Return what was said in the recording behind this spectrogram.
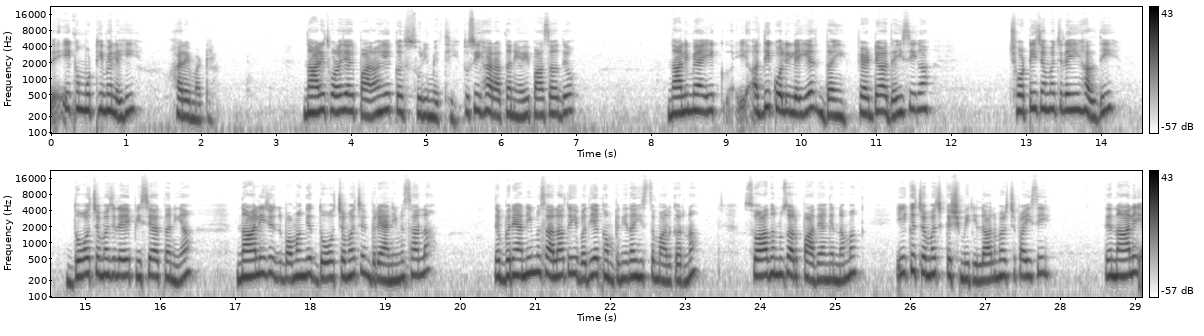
ਤੇ ਇੱਕ ਮੁੱਠੀ ਮੈਂ ਲਈ ਹਰੇ ਮਟਰ। ਨਾਲ ਹੀ ਥੋੜਾ ਜਿਹਾ ਪਾਵਾਂਗੇ ਕਸੂਰੀ ਮੇਥੀ, ਤੁਸੀਂ ਹਰਾ ਧਨੀਆ ਵੀ ਪਾ ਸਕਦੇ ਹੋ। ਨਾਲ ਹੀ ਮੈਂ ਇੱਕ ਅੱਧੀ ਕੋਲੀ ਲਈ ਹੈ ਦਹੀਂ, ਫੈਟਿਆ ਦਹੀਂ ਸੀਗਾ। ਛੋਟੀ ਚਮਚ ਲਈ ਹਲਦੀ 2 ਚਮਚ ਲਈ ਪੀਸਿਆ ਧਨੀਆ ਨਾਲ ਹੀ ਜੇ ਪਾਵਾਂਗੇ 2 ਚਮਚ ਬਿਰਿਆਨੀ ਮਸਾਲਾ ਤੇ ਬਿਰਿਆਨੀ ਮਸਾਲਾ ਤੁਸੀਂ ਵਧੀਆ ਕੰਪਨੀ ਦਾ ਹੀ ਇਸਤੇਮਾਲ ਕਰਨਾ। ਸਵਾਦ ਅਨੁਸਾਰ ਪਾ ਦਿਆਂਗੇ ਨਮਕ, ਇੱਕ ਚਮਚ ਕਸ਼ਮੀਰੀ ਲਾਲ ਮਿਰਚ ਪਾਈ ਸੀ ਤੇ ਨਾਲ ਹੀ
